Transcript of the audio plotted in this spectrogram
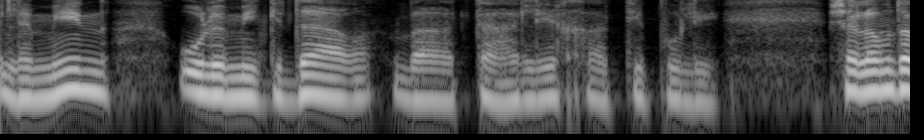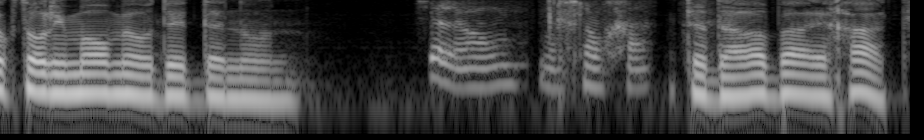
למין ולמגדר בתהליך הטיפולי. שלום, דוקטור לימור מעודד דנון. שלום, מה שלומך? תודה רבה, איך את?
